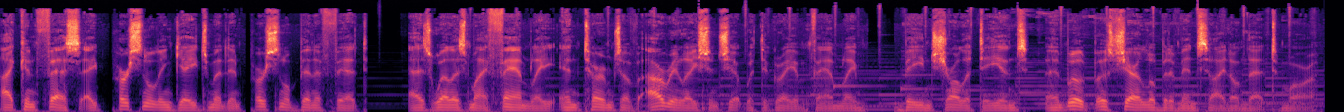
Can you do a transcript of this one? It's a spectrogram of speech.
I confess a personal engagement and personal benefit, as well as my family, in terms of our relationship with the Graham family being Charlotteans. And we'll, we'll share a little bit of insight on that tomorrow.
